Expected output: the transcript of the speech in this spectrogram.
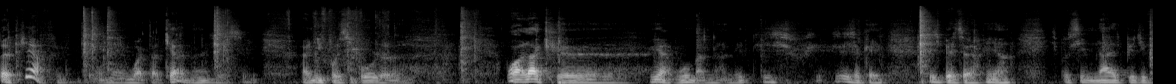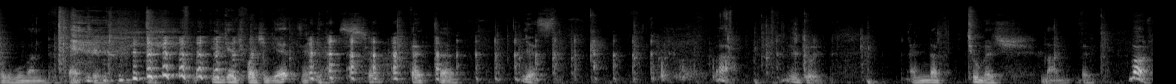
But yeah, I mean, what I can, eh, just, uh, and if possible, uh, well, I like, uh, yeah, woman, and it is, it's okay. It's better, yeah. It's possible, nice, beautiful woman, but that, uh, you get what you get. yeah, so, but uh, yes, ah, it's good, and not too much man, but well,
